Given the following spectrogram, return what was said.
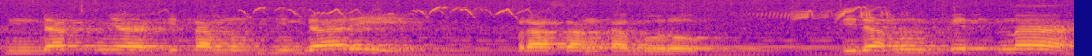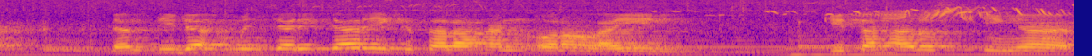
hendaknya kita menghindari prasangka buruk, tidak memfitnah dan tidak mencari-cari kesalahan orang lain. Kita harus ingat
